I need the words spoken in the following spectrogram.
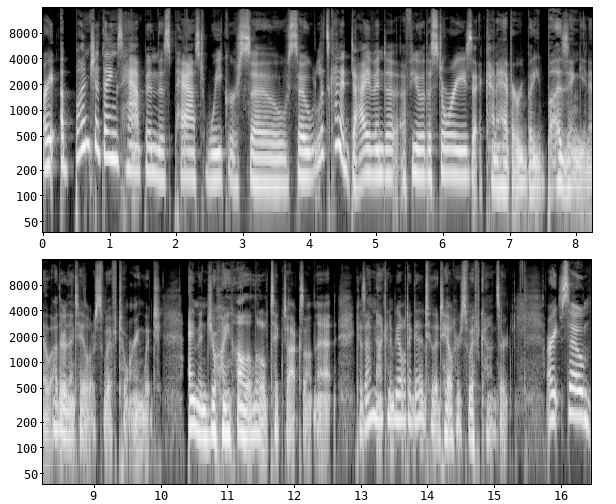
All right, a bunch of things happened this past week or so. So let's kind of dive into a few of the stories that kind of have everybody buzzing, you know, other than Taylor Swift touring, which I'm enjoying all the little TikToks on that because I'm not going to be able to go to a Taylor Swift concert. All right, so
